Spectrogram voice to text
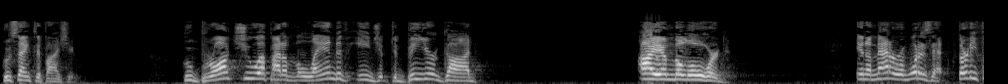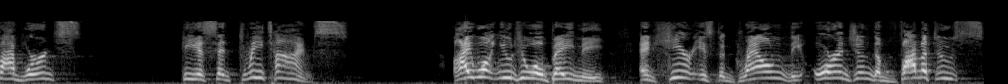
Who sanctifies you? Who brought you up out of the land of Egypt to be your God. I am the Lord. In a matter of what is that? 35 words? He has said three times, I want you to obey me, and here is the ground, the origin, the vomitus,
